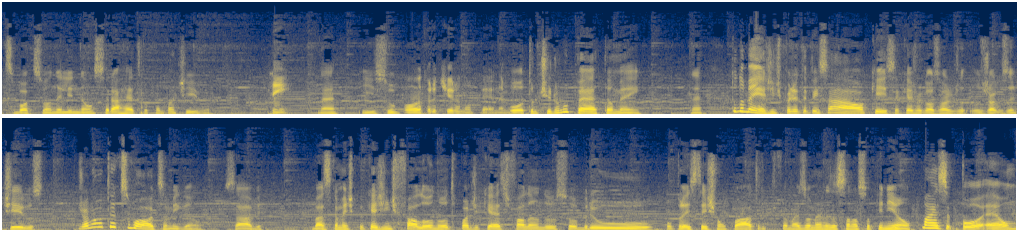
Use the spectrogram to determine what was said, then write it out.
Xbox One ele não será retrocompatível, Sim, né? Isso outro tiro no pé, né? outro tiro no pé também, né? Tudo bem, a gente pode até pensar, ah, ok, você quer jogar os, jogos- os jogos antigos? Joga no teu Xbox, amigão, sabe? Basicamente o que a gente falou no outro podcast falando sobre o, o PlayStation 4, que foi mais ou menos essa nossa opinião. Mas, pô, é um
